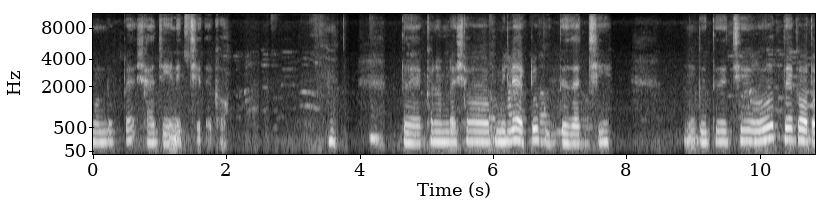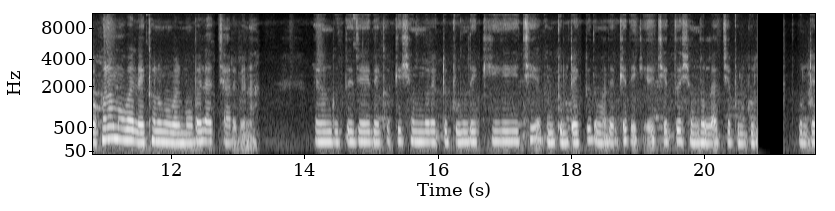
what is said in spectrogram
মণ্ডপটা সাজিয়ে নিচ্ছে, দেখো। তো এখন আমরা সব মিলে একটু ঘুরতে যাচ্ছি। ঘুরতে যাচ্ছি, ও দেখো, তখনও মোবাইল এখনও মোবাইল মোবাইল আর ছাড়বে না। এখন ঘুরতে যেয়ে দেখো কি সুন্দর একটু পুল দেখিয়ে গেছি এখন ফুলটা একটু তোমাদেরকে দেখিয়ে দিচ্ছি এত সুন্দর লাগছে ফুলগুলো। ফুলটা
